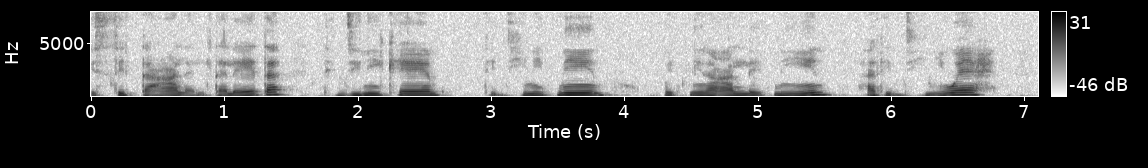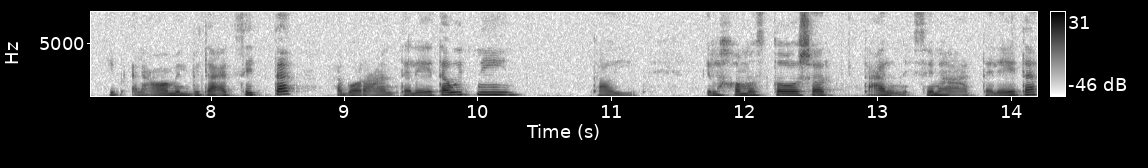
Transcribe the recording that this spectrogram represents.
الستة على التلاتة تديني كام؟ تديني اتنين واتنين على الاتنين هتديني واحد. يبقى العوامل بتاعت ستة عبارة عن تلاتة واتنين. طيب الخمستاشر تعالوا نقسمها على التلاتة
